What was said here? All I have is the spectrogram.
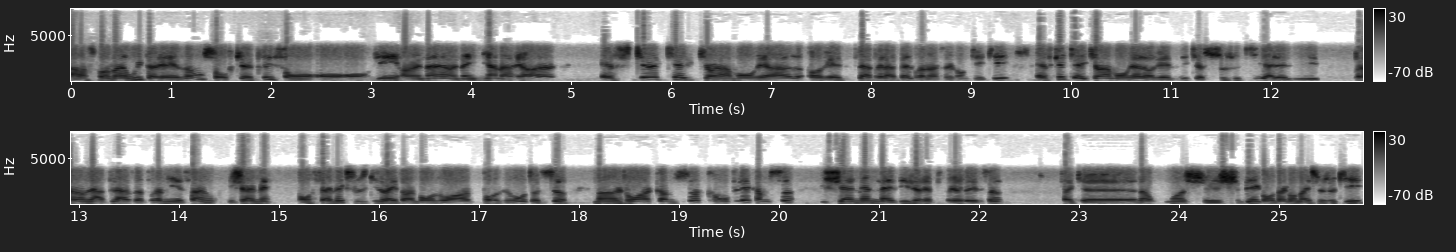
En ce moment, oui, tu as raison, sauf que, tu sais, on, on, revient un an, un an et demi en arrière, est-ce que quelqu'un à Montréal aurait dit, après la belle première seconde Kéké, est-ce que quelqu'un à Montréal aurait dit que Suzuki allait lui prendre la place de premier centre? Jamais. On savait que Suzuki allait être un bon joueur, pas gros, tout ça. Mais un joueur comme ça, complet comme ça, jamais de ma vie j'aurais pu prévoir ça. Fait que, euh, non, moi, je suis- bien content qu'on ait Suzuki.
